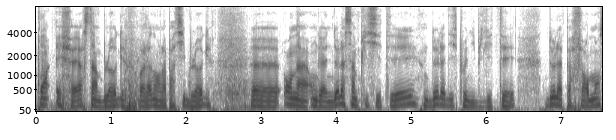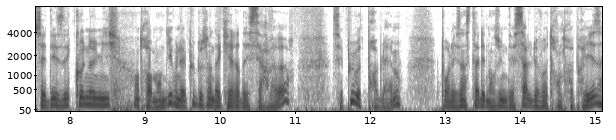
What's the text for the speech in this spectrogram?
ad2com c'est un blog, voilà, dans la partie blog. Euh, on, a, on gagne de la simplicité, de la disponibilité, de la performance et des économies. Autrement dit, vous n'avez plus besoin d'acquérir des serveurs, c'est plus votre problème pour les installer dans une des salles de votre entreprise.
